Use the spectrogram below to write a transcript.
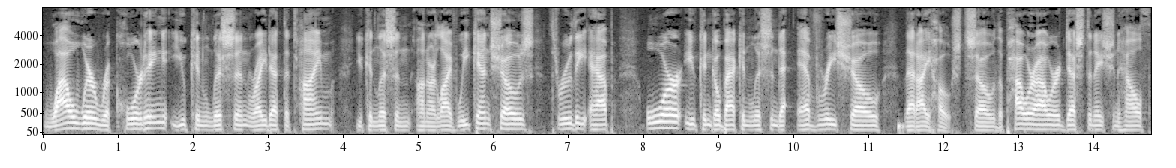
While we're recording, you can listen right at the time. You can listen on our live weekend shows through the app, or you can go back and listen to every show that I host. So, the Power Hour, Destination Health,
